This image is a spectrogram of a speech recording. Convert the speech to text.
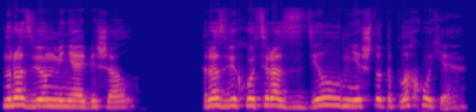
Но разве он меня обижал? Разве хоть раз сделал мне что-то плохое?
